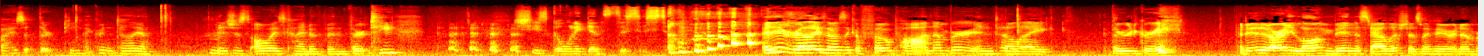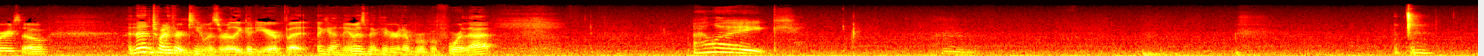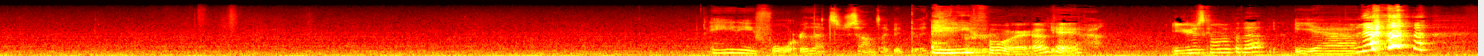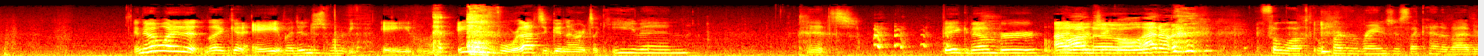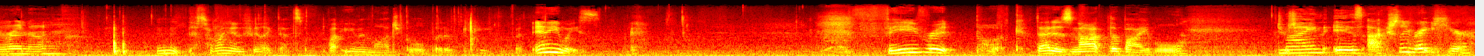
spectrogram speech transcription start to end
Why is it 13? I couldn't tell you. Hmm. It's just always kind of been thirteen. She's going against the system. I didn't realize that was like a faux pas number until like third grade, but it had already long been established as my favorite number. So, and then 2013 was a really good year, but again, it was my favorite number before that. I like. Hmm. Eighty-four. That sounds like a good. number. 84. Okay, you just come up with that? Yeah. I know I wanted it like an eight, but I didn't just want to be eight. I'm like eighty-four. That's a good number. It's like even, and it's big number. I don't Logical. know. I don't. it's a logical part of her brain's just like kind of vibing right now. Mm, So I'm gonna feel like that's even logical, but okay. But anyways, favorite book that is not the Bible. Mine is actually right here.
